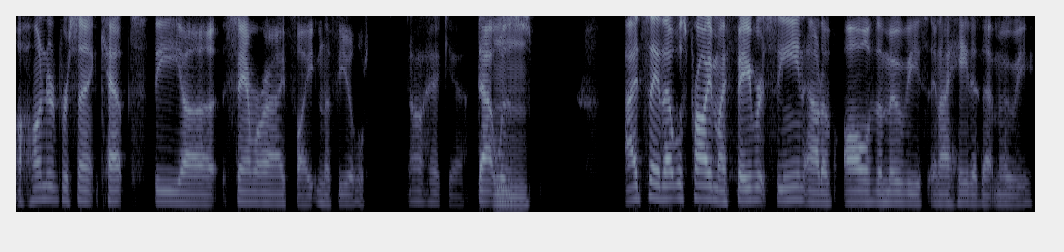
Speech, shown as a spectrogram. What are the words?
a hundred percent kept the uh samurai fight in the field. Oh heck yeah! That Mm. was. I'd say that was probably my favorite scene out of all of the movies, and I hated that movie.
